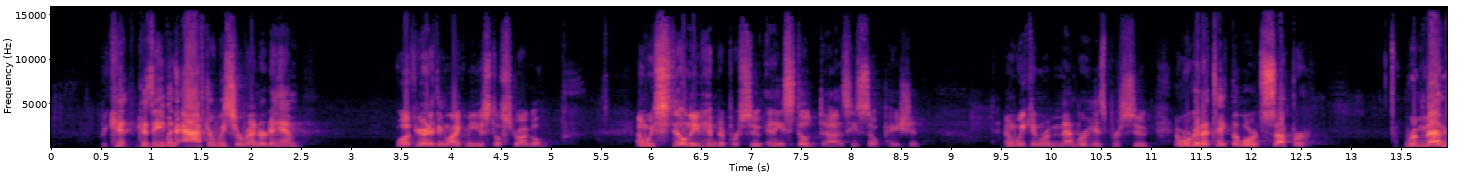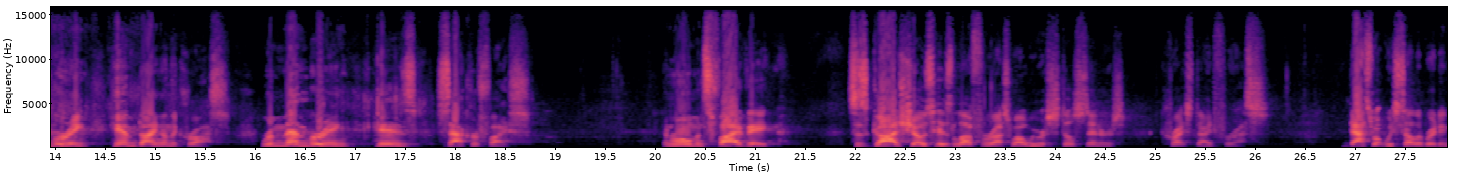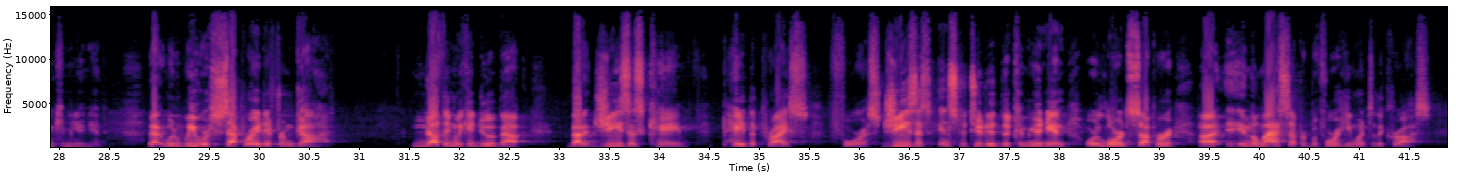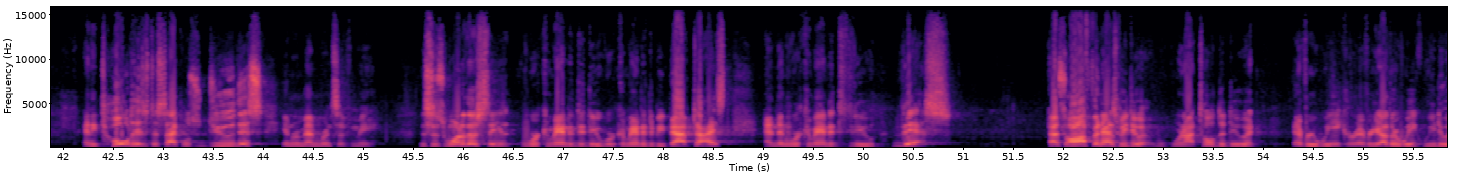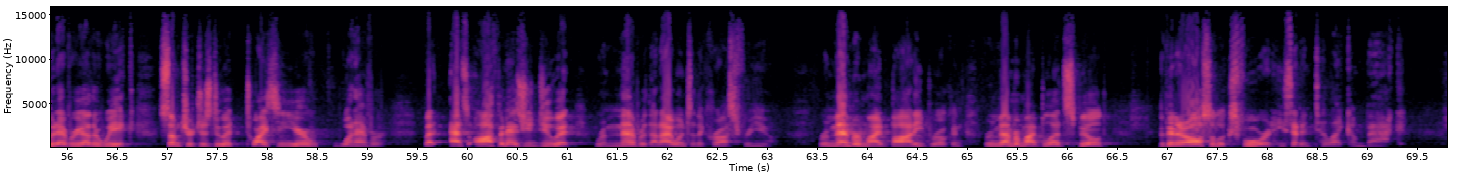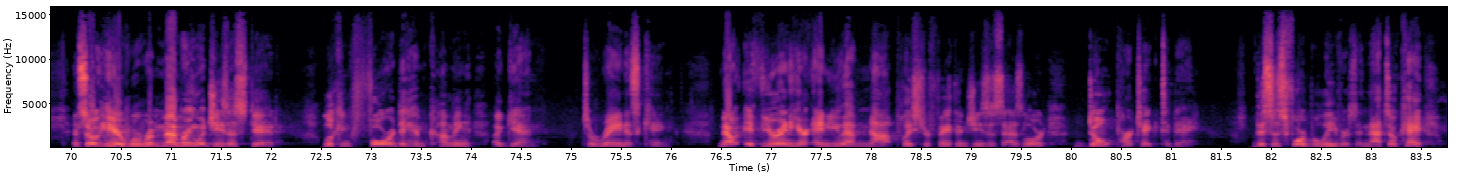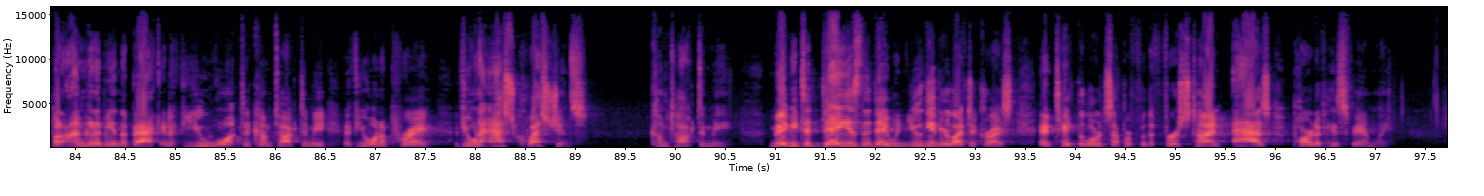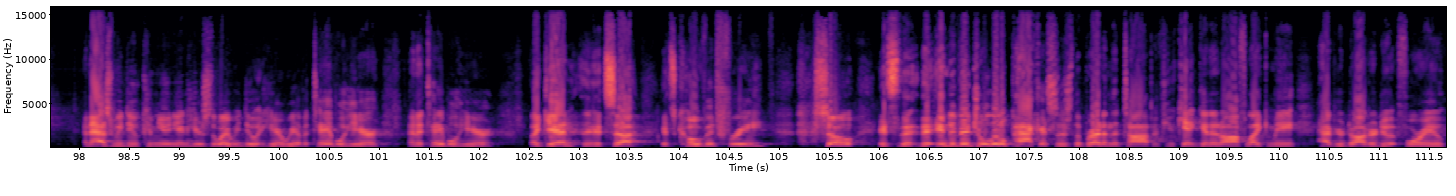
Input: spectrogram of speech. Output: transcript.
Because even after we surrender to Him, well, if you're anything like me, you still struggle. And we still need Him to pursue, and He still does. He's so patient. And we can remember His pursuit. And we're going to take the Lord's Supper, remembering Him dying on the cross, remembering His sacrifice. In Romans 5 8, it says, God shows His love for us while we were still sinners, Christ died for us. That's what we celebrate in communion. That when we were separated from God, nothing we could do about, about it, Jesus came, paid the price for us. Jesus instituted the communion or Lord's Supper uh, in the Last Supper before he went to the cross. And he told his disciples, Do this in remembrance of me. This is one of those things we're commanded to do. We're commanded to be baptized, and then we're commanded to do this. As often as we do it, we're not told to do it every week or every other week. We do it every other week. Some churches do it twice a year, whatever. But as often as you do it, remember that I went to the cross for you. Remember my body broken. Remember my blood spilled. But then it also looks forward. He said, until I come back. And so here we're remembering what Jesus did, looking forward to him coming again to reign as king. Now, if you're in here and you have not placed your faith in Jesus as Lord, don't partake today. This is for believers, and that's okay. But I'm going to be in the back, and if you want to come talk to me, if you want to pray, if you want to ask questions, come talk to me. Maybe today is the day when you give your life to Christ and take the Lord's Supper for the first time as part of His family. And as we do communion, here's the way we do it here. We have a table here and a table here. Again, it's, uh, it's COVID free. So it's the, the individual little packets. There's the bread in the top. If you can't get it off like me, have your daughter do it for you.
